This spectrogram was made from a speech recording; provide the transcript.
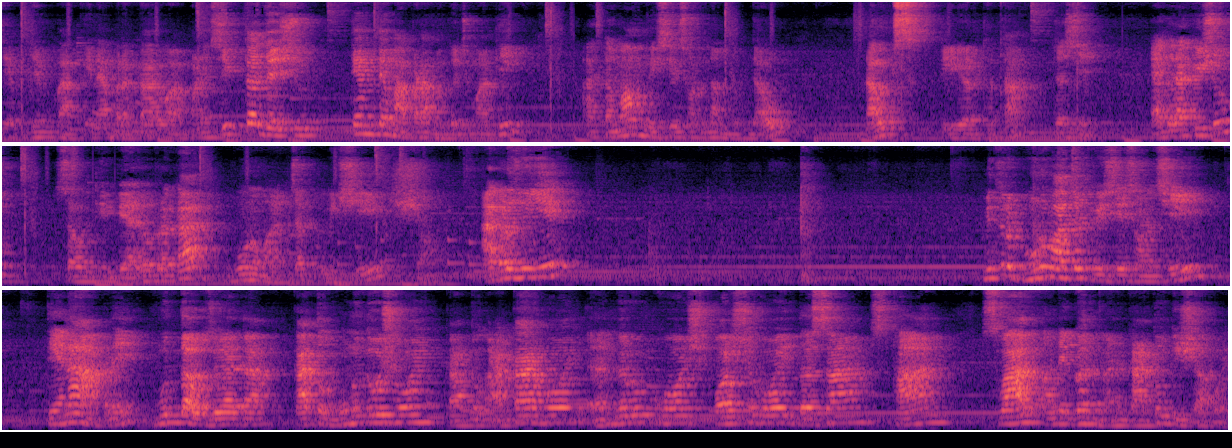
જેમ જેમ બાકીના પ્રકારો આપણે શીખતા જઈશું, તેમ તેમ આપણા મગજમાંથી આ તમામ વિશેષણના મુદ્દાઓ ડાઉટ્સ ક્લિયર થતા જશે. યાદ રાખીશું, સૌથી પહેલો પ્રકાર ગુણવાચક વિશેષણ. આગળ જોઈએ. મિત્રો, ગુણવાચક વિશેષણ છે, તેના આપણે મુદ્દાઓ જોયા હતા. કાં તો ગુણ દોષ હોય, કાં તો આકાર હોય, રંગરૂપ હોય, સ્પર્શ હોય દશા સ્થાન, સ્વાદ અને ગંધ, અને કાં તો દિશા હોય.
